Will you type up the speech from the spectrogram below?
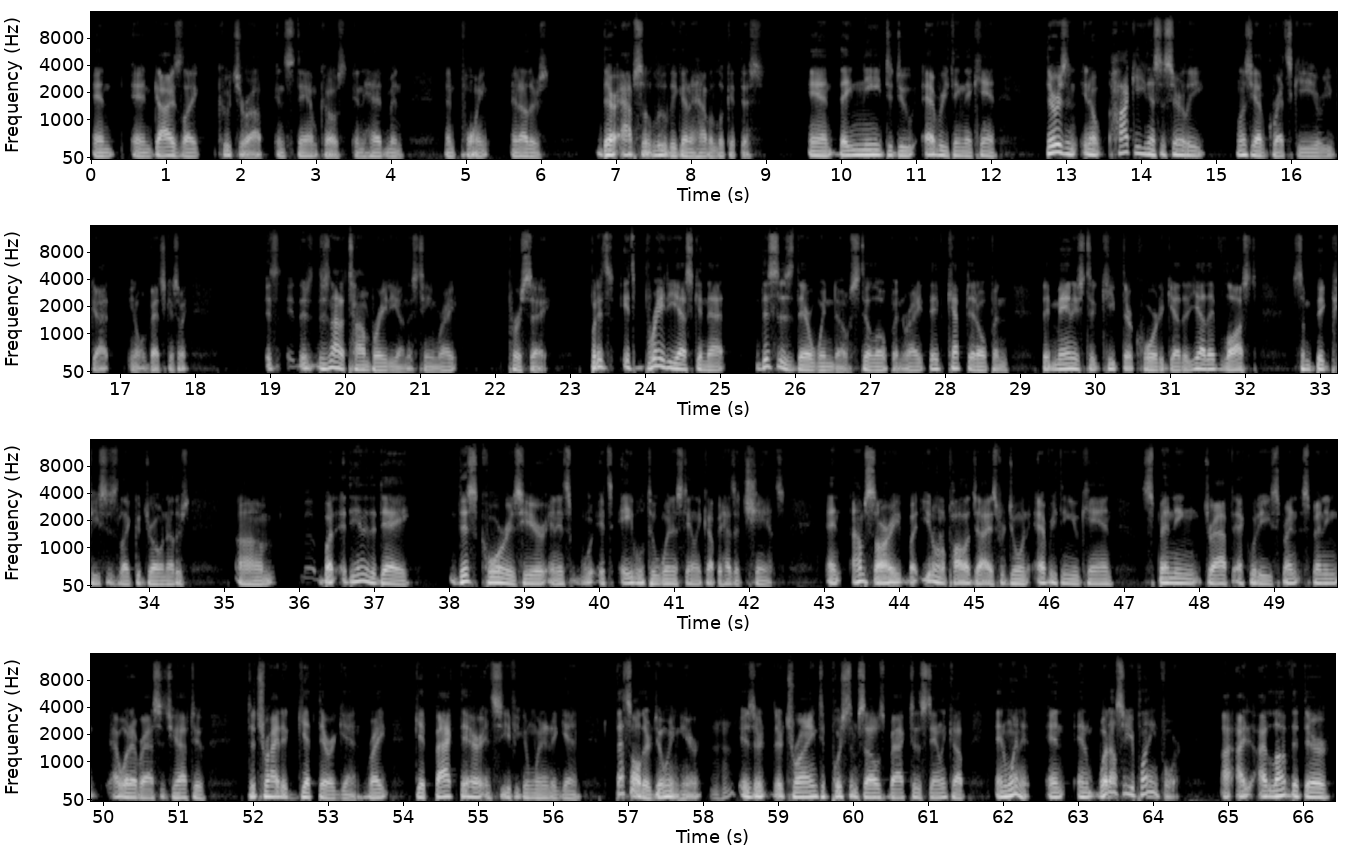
and and guys like Kucherov and Stamkos and Hedman and Point and others, they're absolutely going to have a look at this, and they need to do everything they can there isn't, you know, hockey necessarily, unless you have Gretzky or you've got, you know, Ovechkin. Something. It's there's there's not a Tom Brady on this team, right? Per se, but it's it's Brady esque in that this is their window still open, right? They've kept it open. They managed to keep their core together. Yeah, they've lost some big pieces like Goodrow and others, um, but at the end of the day, this core is here and it's it's able to win a Stanley Cup. It has a chance. And I'm sorry, but you don't apologize for doing everything you can, spending draft equity, spend, spending whatever assets you have to, to try to get there again, right? Get back there and see if you can win it again. That's all they're doing here. Is they're they're trying to push themselves back to the Stanley Cup and win it. And and what else are you playing for? I I, I love that they're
